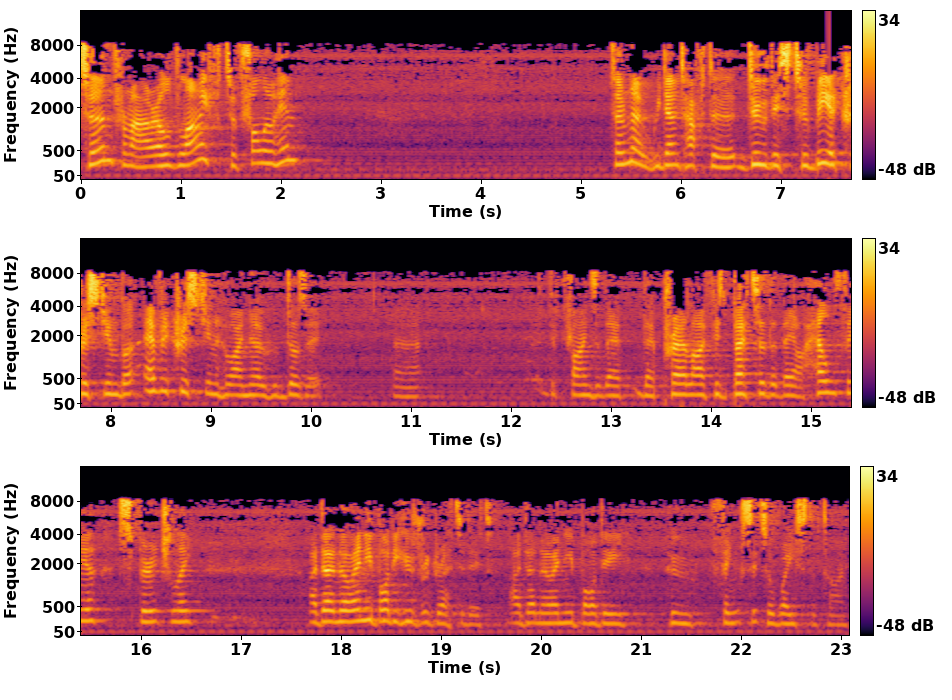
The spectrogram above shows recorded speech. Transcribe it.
turned from our old life to follow Him. So no, we don't have to do this to be a Christian, but every Christian who I know who does it uh, finds that their, their prayer life is better, that they are healthier spiritually. I don't know anybody who's regretted it. I don't know anybody who thinks it's a waste of time.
